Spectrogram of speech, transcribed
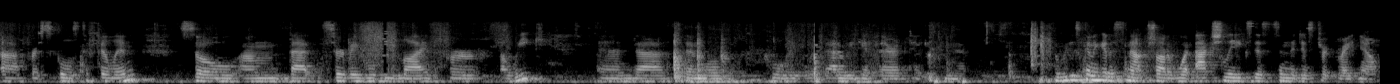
uh, for schools to fill in. So um, that survey will be live for a week. And uh, then we'll, we'll, how do we get there and take it from there? So we're just going to get a snapshot of what actually exists in the district right now.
